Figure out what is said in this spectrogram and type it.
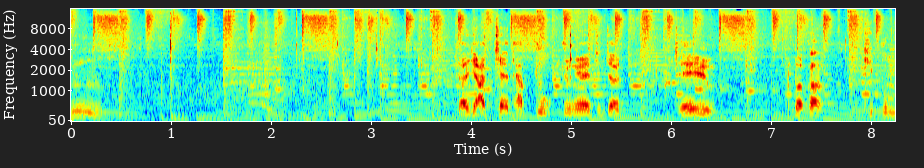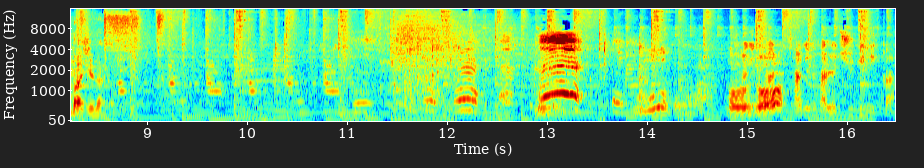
음 야, 야채 닭죽 중에 진짜 제일 뭐랄까 깊은 맛이 나요. 오. 먹어줘. 자기도, 자기도 달래 죽이니까.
